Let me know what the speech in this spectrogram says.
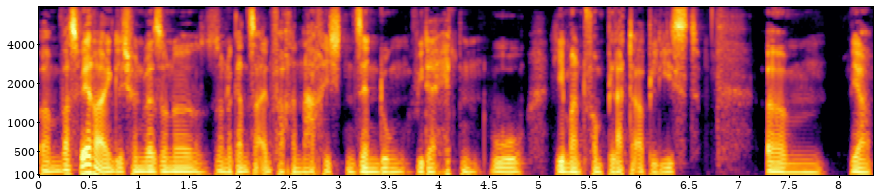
ähm, was wäre eigentlich, wenn wir so eine, so eine ganz einfache Nachrichtensendung wieder hätten, wo jemand vom Blatt abliest. Ähm, ja,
